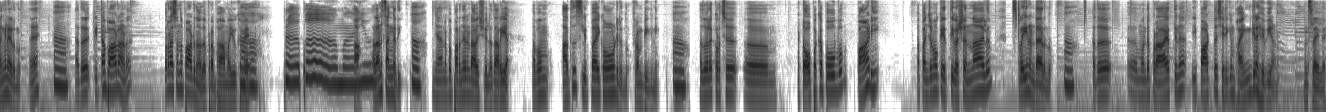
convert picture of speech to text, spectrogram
അങ്ങനെയായിരുന്നു. ഏ? ആ. അത് കിട്ടാൻ പാടാണ്. ഒരു പ്രാവശ്യം ഒന്ന് പാടുന്നു അത്. പ്രഭാമയൂഖമേ അതാണ് സംഗതി. ഞാൻ ഞാനപ്പോ പറഞ്ഞു തരേണ്ട ആവശ്യമില്ല അറിയാം. അപ്പം അത് സ്ലിപ്പ് സ്ലിപ്പായിക്കൊണ്ടിരുന്നു ഫ്രം ബിഗിനിങ് അതുപോലെ കുറച്ച് ടോപ്പൊക്കെ പോകുമ്പോൾ പാടി ആ പഞ്ചമൊക്കെ എത്തി. പക്ഷെ എന്നാലും സ്ട്രെയിൻ ഉണ്ടായിരുന്നു. അത് മോന്റെ പ്രായത്തിന് ഈ പാട്ട് ശരിക്കും ഭയങ്കര ഹെവിയാണ്. മനസ്സിലായില്ലേ?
